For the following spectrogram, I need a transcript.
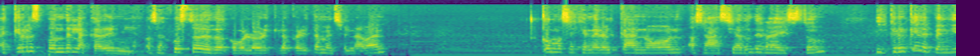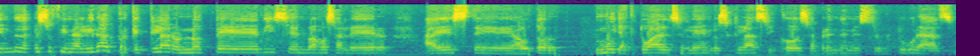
¿a qué responde la academia? O sea, justo de como lo, que ahorita mencionaban, cómo se genera el canon, o sea, hacia dónde va esto y creo que dependiendo de su finalidad, porque claro, no te dicen vamos a leer a este autor muy actual, se leen los clásicos, se aprenden estructuras,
